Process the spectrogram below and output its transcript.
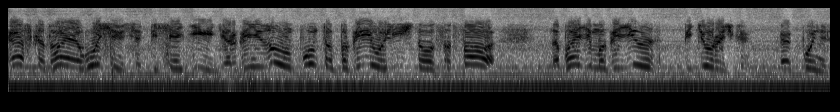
Каска 280-59. Организован пункт обогрева личного состава на базе магазина «Пятерочка». Как поняли?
